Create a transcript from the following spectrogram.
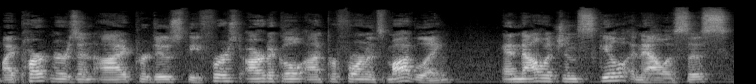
my partners and I produced the first article on performance modeling and knowledge and skill analysis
